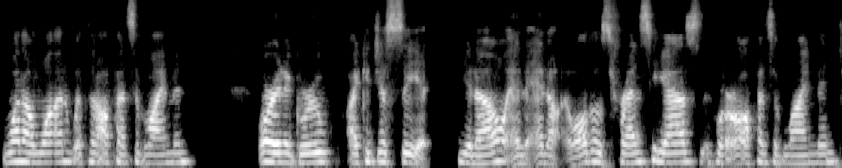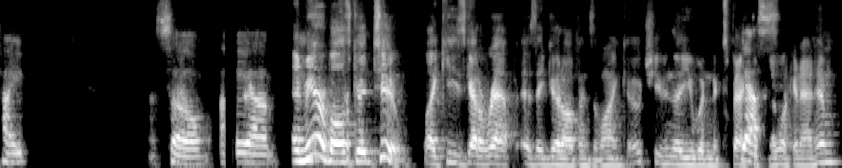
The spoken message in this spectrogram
one on one with an offensive lineman or in a group? I could just see it, you know, and and all those friends he has who are offensive linemen type. So I um, and Mirabal is good too. Like he's got a rep as a good offensive line coach, even though you wouldn't expect yes. it looking at him.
